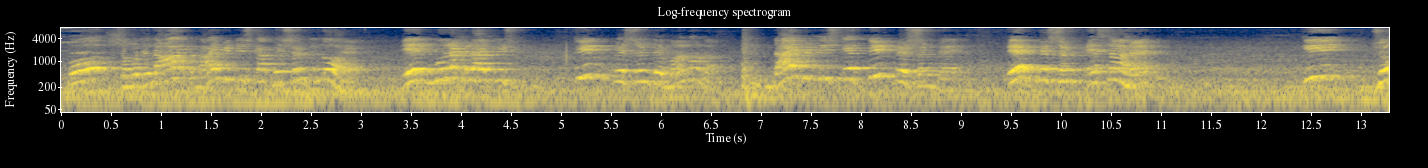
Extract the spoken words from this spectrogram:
तो समझदार डायबिटीज़ का पेशेंट दो है। एक मूर्ख डायबिटीज़ तीन पेशेंट है, मानो ना। डायबिटीज़ के तीन पेशेंट है। एक पेशेंट ऐसा है कि जो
